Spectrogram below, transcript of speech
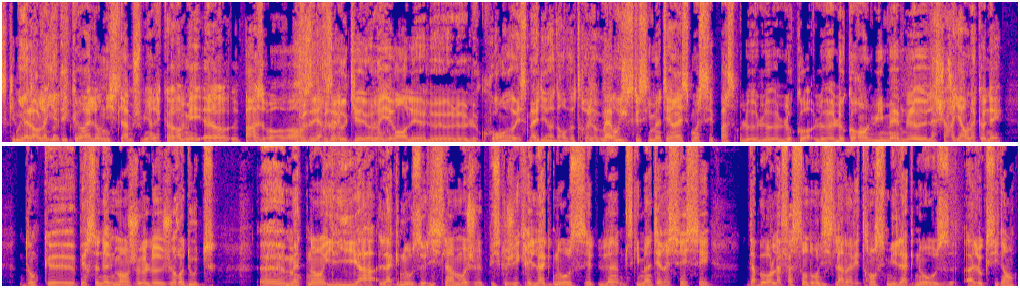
Ce qui va Oui, alors là, il y a des querelles en islam, je suis bien d'accord. Mais euh, par exemple, Vous, quand même- évoquez euh, Oui, longuement les- le, le, le courant ismaélien dans votre Bah ouvrage. oui, parce que ce qui m'intéresse, moi, c'est pas le le, le, Cor- le- le Coran lui-même, la charia, on la connaît. Donc euh, personnellement, je le je redoute. Euh, maintenant, il y a la gnose de l'islam. Moi, je, puisque j'ai écrit la gnose, la- ce qui m'a intéressé, c'est d'abord la façon dont l'islam avait transmis la gnose à l'Occident,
